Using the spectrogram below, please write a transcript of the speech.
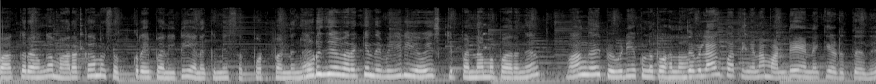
பார்க்குறவங்க மறக்காமல் சப்ஸ்கிரைப் பண்ணிவிட்டு எனக்குமே சப்போர்ட் பண்ணுங்கள் முடிஞ்ச வரைக்கும் இந்த வீடியோவை ஸ்கிப் பண்ணாமல் பாருங்கள் வாங்க இப்போ வீடியோக்குள்ளே போகலாம். இந்த விழாக்கு பார்த்தீங்கன்னா மண்டே அன்னைக்கு எடுத்தது.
